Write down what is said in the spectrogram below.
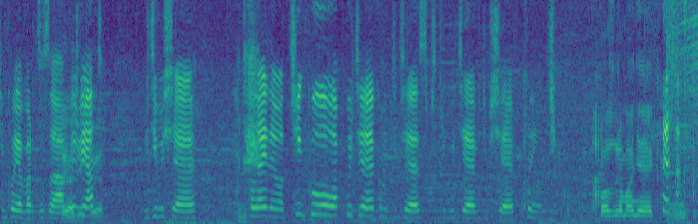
Dziękuję bardzo za To ja wywiad. dziękuję. Widzimy się w kolejnym odcinku. Łapkujcie, komentujcie, subskrybujcie. Widzimy się w kolejnym odcinku. Pa. Pozdro Maniek!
